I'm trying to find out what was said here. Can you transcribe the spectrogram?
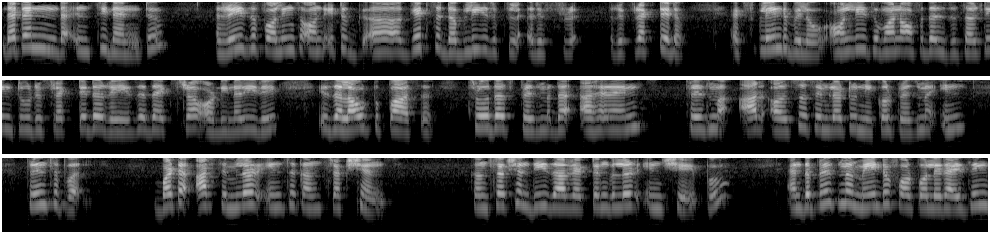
that an incident rays falling on it uh, gets doubly refle refra refracted explained below. Only is one of the resulting two refracted rays, the extraordinary ray, is allowed to pass through the prism. The Ahrens prism are also similar to Nicol prism in principle, but are similar in constructions. Construction these are rectangular in shape and the prism made for polarizing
